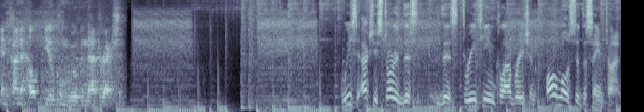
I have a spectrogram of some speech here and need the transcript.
and kind of help vehicle move in that direction. We actually started this, this three-team collaboration almost at the same time.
